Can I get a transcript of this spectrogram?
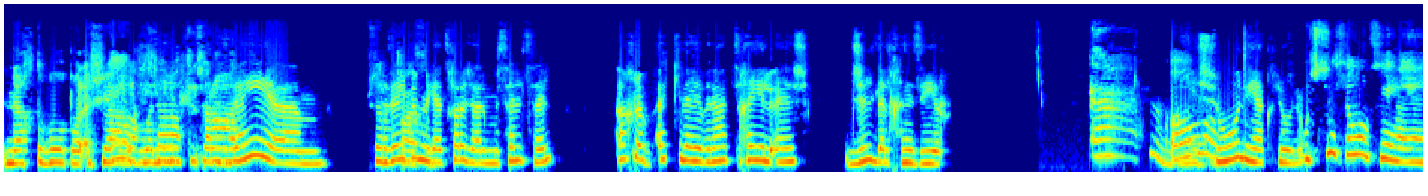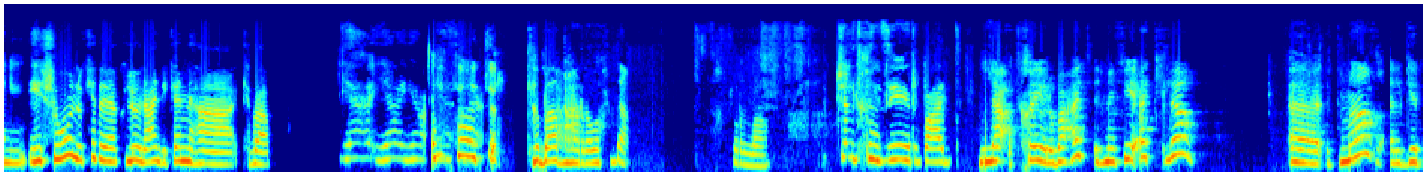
إنه الأخطبوط والأشياء أيوة، والحشرات. زي زي. قبل قاعد أتفرج على المسلسل أغرب أكلة يا بنات تخيلوا إيش؟ جلد الخنزير. اوه يشون يأكلونه. وش يسوون فيها يعني؟ يشون وكذا يأكلون عادي كأنها كباب. يا يا يا يا ساتر كباب مرة واحدة. استغفر الله. جلد خنزير بعد. لا تخيلوا بعد إنه في أكلة آه دماغ القرد.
